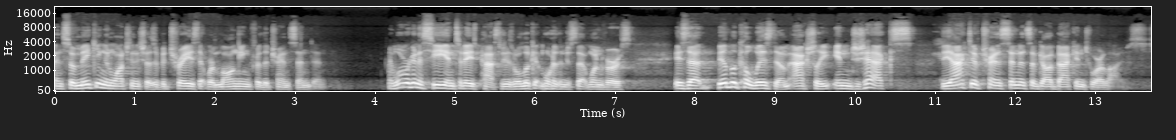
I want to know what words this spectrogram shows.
And so making and watching the shows, it betrays that we're longing for the transcendent. And what we're going to see in today's passages, we'll look at more than just that one verse, is that biblical wisdom actually injects the active transcendence of God back into our lives.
